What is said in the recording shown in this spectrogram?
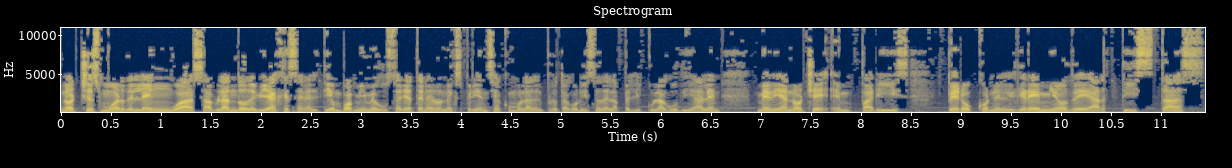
Noches muerde lenguas. Hablando de viajes en el tiempo, a mí me gustaría tener una experiencia como la del protagonista de la película Woody Allen, Medianoche en París, pero con el gremio de artistas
